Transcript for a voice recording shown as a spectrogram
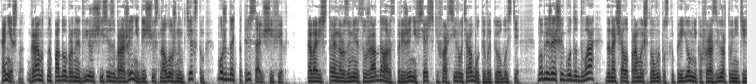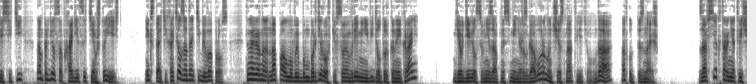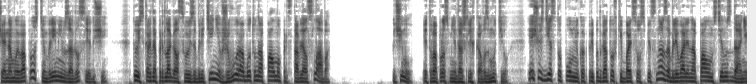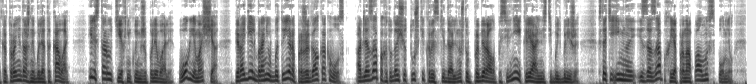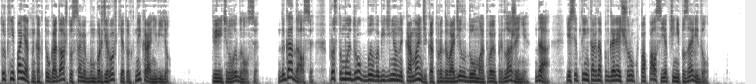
Конечно, грамотно подобранное движущееся изображение, да еще и с наложенным текстом, может дать потрясающий эффект. Товарищ Сталин, разумеется, уже отдал распоряжение всячески форсировать работы в этой области, но ближайшие года два, до начала промышленного выпуска приемников и развертывания телесети, нам придется обходиться тем, что есть. И, кстати, хотел задать тебе вопрос. Ты, наверное, напалмовые бомбардировки в своем времени видел только на экране? Я удивился внезапной смене разговора, но честно ответил. Да, откуда ты знаешь? За сектор, не отвечая на мой вопрос, тем временем задал следующий. То есть, когда предлагал свое изобретение, вживую работу напалма представлял слабо. Почему? Этот вопрос меня даже слегка возмутил. Я еще с детства помню, как при подготовке бойцов спецназа обливали напалмом стену здания, которое они должны были атаковать. Или старую технику им же поливали. В огне моща. Пирогель броню БТРа прожигал как воск. А для запаха туда еще тушки крыс кидали, ну, чтобы пробирало посильнее к реальности быть ближе. Кстати, именно из-за запаха я про напалм и вспомнил. Только непонятно, как ты угадал, что сами бомбардировки я только на экране видел. Тверитин улыбнулся. Догадался. Просто мой друг был в объединенной команде, которая доводила до ума твое предложение. Да, если бы ты им тогда под горячую руку попался, я бы тебе не позавидовал.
